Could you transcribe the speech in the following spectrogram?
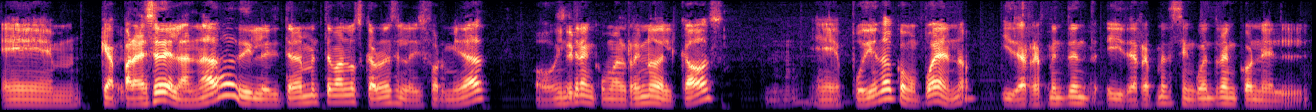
em, que aparece de la nada, y literalmente van los cabrones en la disformidad, o entran como al reino del caos, eh, pudiendo como pueden, ¿no? Y de repente, y de repente se encuentran con el,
